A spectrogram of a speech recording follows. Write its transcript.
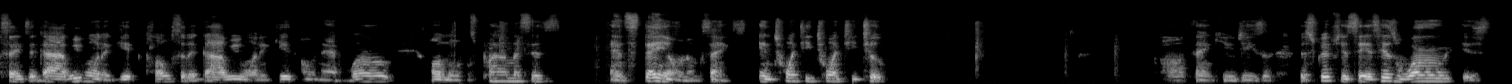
Say to God, we want to get closer to God. We want to get on that word, on those promises, and stay on them, saints, in 2022. Oh, thank you, Jesus. The scripture says his word is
